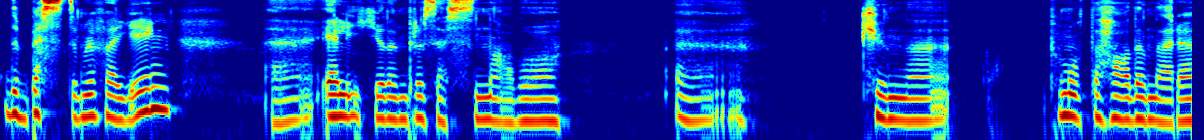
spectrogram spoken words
Det beste med farging Jeg liker jo den prosessen av å eh, kunne på en måte ha den derre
